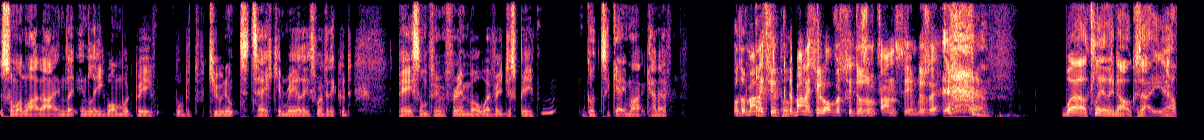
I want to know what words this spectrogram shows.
someone like that in in League One would be would be queuing up to take him. Really, it's whether they could pay something for him or whether it just be good to get him out kind of Well, the manager, book. the manager obviously doesn't fancy him, does he? Well, clearly not, because you know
